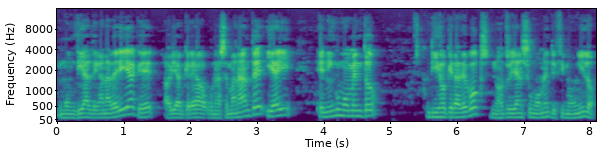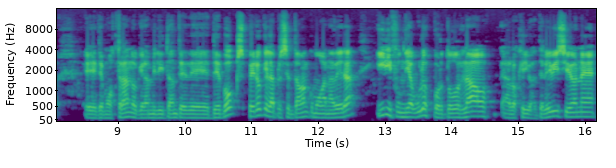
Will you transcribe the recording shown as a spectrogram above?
Mundial de Ganadería, que habían creado una semana antes, y ahí en ningún momento dijo que era de Vox. Nosotros ya en su momento hicimos un hilo eh, demostrando que era militante de, de, Vox, pero que la presentaban como ganadera y difundía bulos por todos lados, a los que iba televisiones,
